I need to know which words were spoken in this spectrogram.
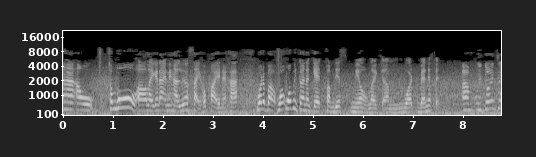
นะคะ เอาชมพู่ เอาอะไรก็ได้นะคะ เลือกใส่เข้าไปนะคะ what about what what we gonna get from this meal like um what benefit Um, we're going to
